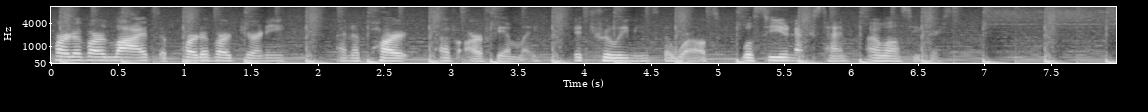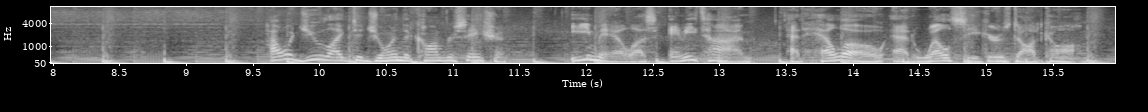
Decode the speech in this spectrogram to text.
part of our lives, a part of our journey, and a part of our family. It truly means the world. We'll see you next time on Well Seekers. How would you like to join the conversation? Email us anytime at hello at wellseekers.com.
